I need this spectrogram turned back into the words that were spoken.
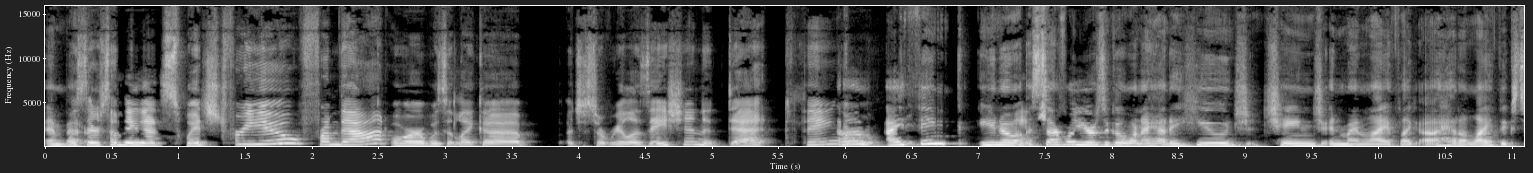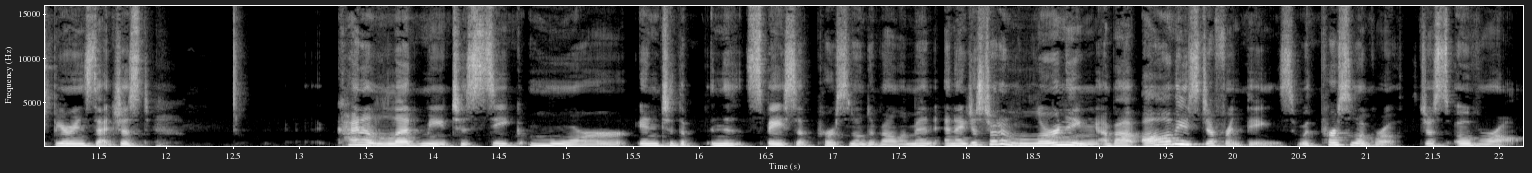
And better. was there something that switched for you from that, or was it like a, a just a realization, a debt thing? Um, I think you know several years ago when I had a huge change in my life, like I had a life experience that just kind of led me to seek more into the in the space of personal development and i just started learning about all these different things with personal growth just overall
